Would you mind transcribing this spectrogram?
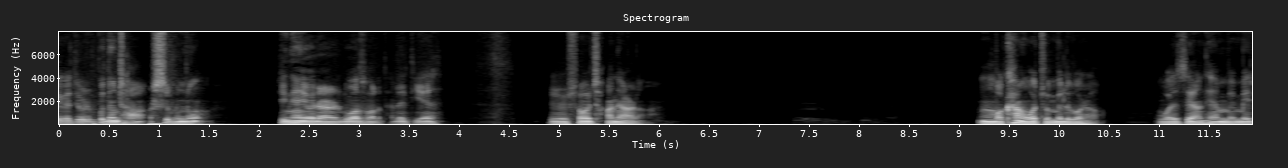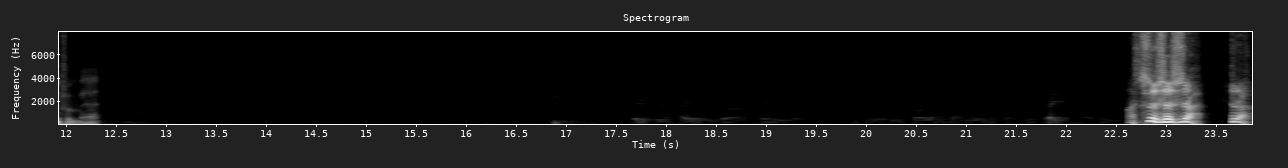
这个就是不能长，十分钟。今天有点啰嗦了，他这碟嗯稍微长点了。我看我准备了多少，我这两天没没准备。啊，是是是是，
